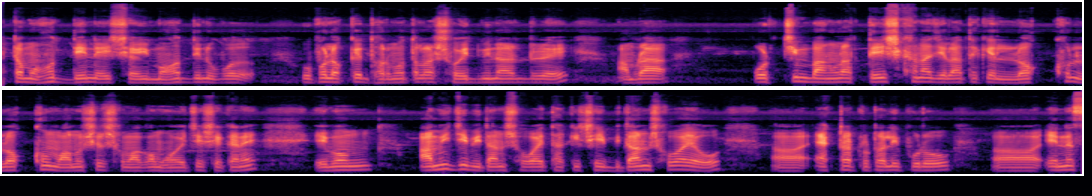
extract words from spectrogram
একটা মহৎ দিন, এই সেই মহৎ দিন উপ উপলক্ষে ধর্মতলার শহীদ মিনারে আমরা পশ্চিম বাংলার তেইশখানা জেলা থেকে লক্ষ লক্ষ মানুষের সমাগম হয়েছে সেখানে। এবং আমি যে বিধানসভায় থাকি, সেই বিধানসভায়ও একটা টোটালি পুরো এনএস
